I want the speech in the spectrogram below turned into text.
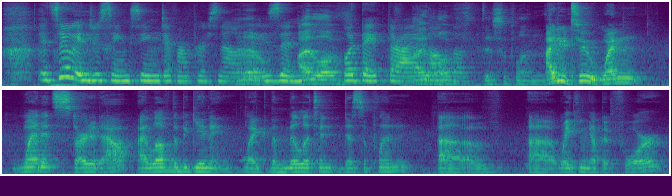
It's so interesting seeing different I personalities and I love. what they thrive I off love of. discipline. I do too. When when it started out, I love the beginning, like the militant discipline of uh, waking up at four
